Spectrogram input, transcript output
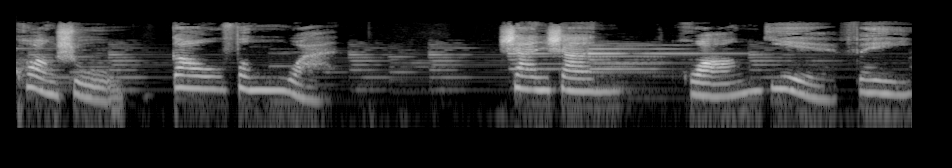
况属高风晚，山山黄叶飞。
